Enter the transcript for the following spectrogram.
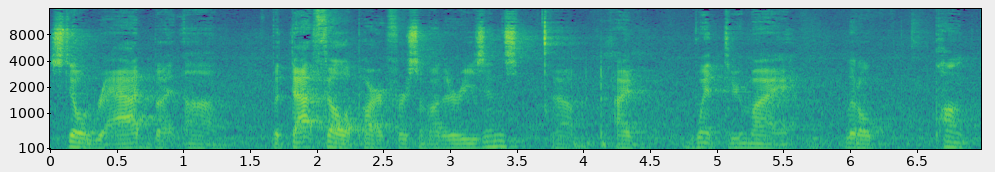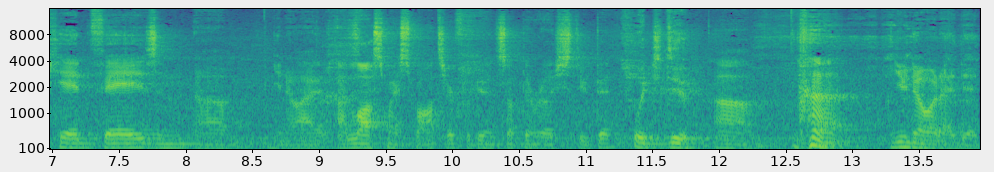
still rad, but um, but that fell apart for some other reasons. Um, I went through my little punk kid phase, and um, you know, I, I lost my sponsor for doing something really stupid. What'd you do? Um, you know what I did.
